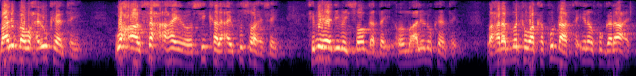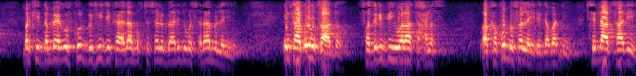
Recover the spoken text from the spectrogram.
Maalin baa waxay u keentay wax aan sax ahayn oo si kale ay ku soo heshay. Timaheediibay soo gaday oo maalin u keentay. Waxaana marka waa ka ku dhaartay inaan ku garaaci markii dambe urkul birijika adaa muqtasalu baaridu washaraamu la yidhi intaad ul qaado fadri bihi walaa taxnas. Waa ka ku dhufa la yidhi gabadhii si dhaartaadii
